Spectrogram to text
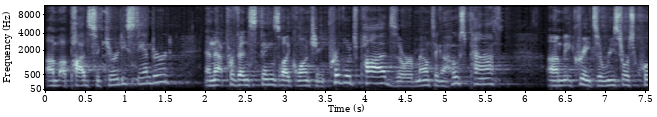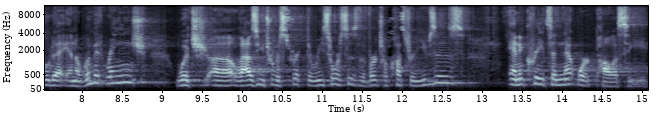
um, a pod security standard, and that prevents things like launching privilege pods or mounting a host path. Um, it creates a resource quota and a limit range, which uh, allows you to restrict the resources the virtual cluster uses. And it creates a network policy,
